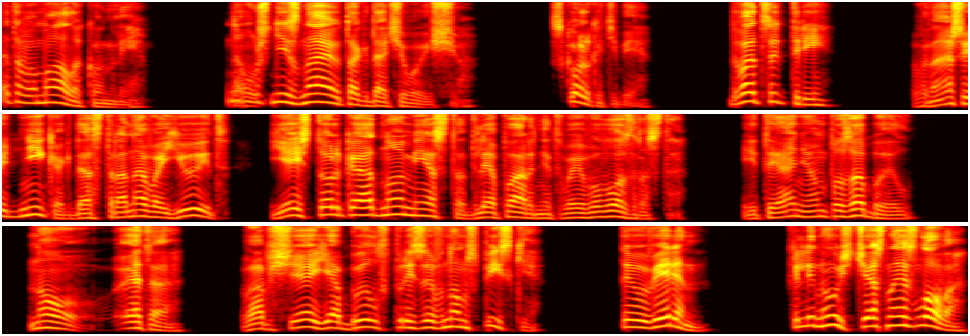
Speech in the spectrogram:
«Этого мало, Конли. Ну уж не знаю тогда, чего еще. Сколько тебе?» «Двадцать три. В наши дни, когда страна воюет, есть только одно место для парня твоего возраста. И ты о нем позабыл. Ну, это... Вообще, я был в призывном списке. Ты уверен? Клянусь, честное слово.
